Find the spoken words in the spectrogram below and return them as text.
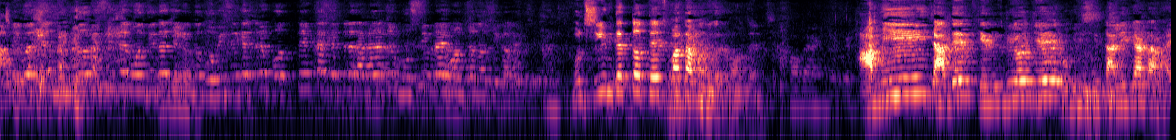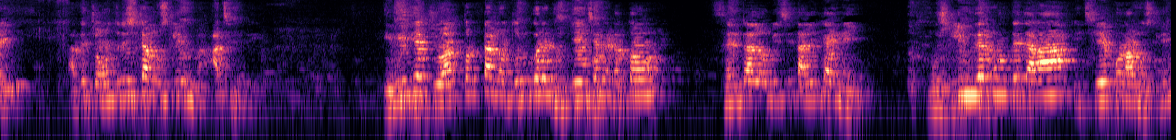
আপনি বলছেন ক্ষেত্রে প্রত্যেকটা ক্ষেত্রে দেখা যাচ্ছে মুসলিমরাই বঞ্চনার শিকার হচ্ছে। মুসলিমদের তো তেজপাতা মনে করে মমতা। আমি যাদের কেন্দ্রীয় যে ওবিসি তালিকাটা ভাই, তাতে চৌত্রিশটা মুসলিম আছে। ইনি যে চুয়াত্তরটা নতুন করে ঢুকিয়েছেন, এটা তো সেন্ট্রাল ওবিসি তালিকায় নেই। মুসলিমদের মধ্যে যারা পিছিয়ে পড়া মুসলিম,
